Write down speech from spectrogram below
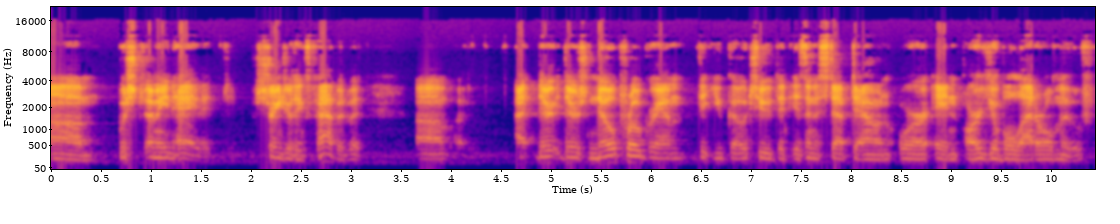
Um, which I mean, hey, stranger things have happened, but um, I, there, there's no program that you go to that isn't a step down or an arguable lateral move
